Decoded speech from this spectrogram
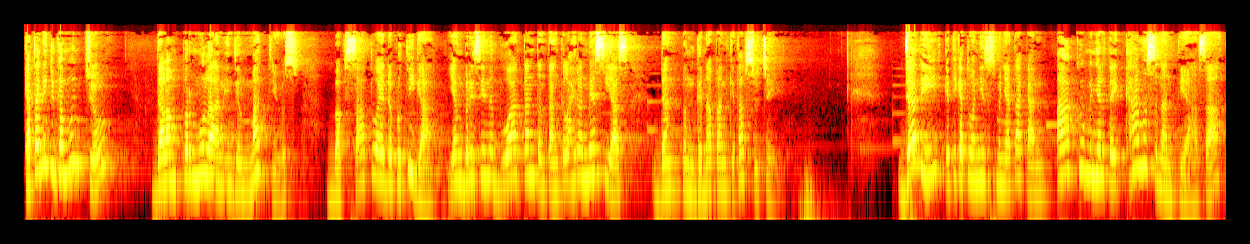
Kata ini juga muncul dalam permulaan Injil Matius bab 1 ayat 23 yang berisi nubuatan tentang kelahiran Mesias dan penggenapan kitab suci. Jadi, ketika Tuhan Yesus menyatakan, "Aku menyertai kamu senantiasa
